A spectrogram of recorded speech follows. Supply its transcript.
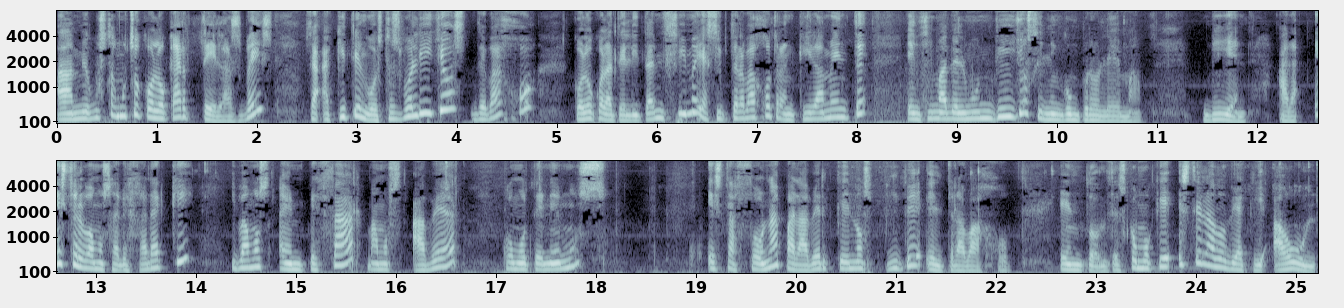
ah, me gusta mucho colocar telas, ¿veis? O sea, aquí tengo estos bolillos debajo, coloco la telita encima y así trabajo tranquilamente encima del mundillo sin ningún problema. Bien, ahora este lo vamos a dejar aquí y vamos a empezar, vamos a ver cómo tenemos esta zona para ver qué nos pide el trabajo. Entonces, como que este lado de aquí aún,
